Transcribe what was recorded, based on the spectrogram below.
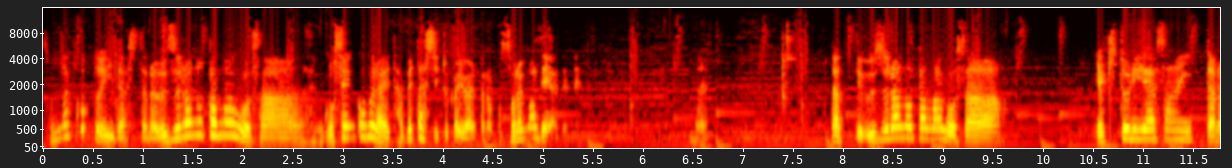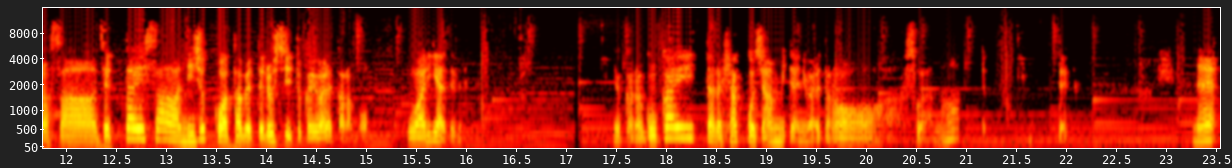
そんなこと言い出したら、うずらの卵さ、5000個ぐらい食べたしとか言われたらもうそれまでやでね。ね。だって、うずらの卵さ、焼き鳥屋さん行ったらさ、絶対さ、20個は食べてるしとか言われたらもう終わりやでね。だから5回行ったら100個じゃんみたいに言われたら、ああ、そうやなって。ね。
